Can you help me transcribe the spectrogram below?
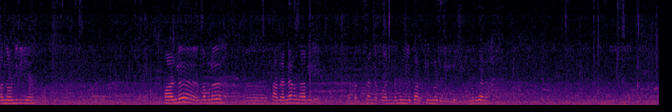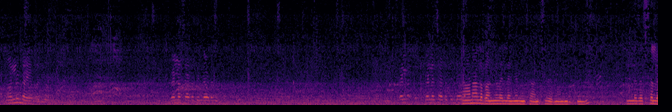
വന്നുകൊണ്ടിരിക്കുക മാളിൽ നമ്മൾ സാധാരണ ഇറങ്ങാറില്ലേ? മുമ്പത്തെ സെന്റർ പോയിന്റിന്റെ മുന്നിൽ പാർക്കിംഗ് ഇടുന്നില്ലേ? അങ്ങോട്ട് വരാം. മാളിലുണ്ടായാൽ മതിയോ? വെള്ളച്ചാട്ടത്തിന്റെ അവിടെ കാണാനുള്ള ഭംഗികളെല്ലാം ഞാൻ കാണിച്ചു തരുന്നോണ്ടിരിക്കുന്നു നല്ല രസമല്ല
